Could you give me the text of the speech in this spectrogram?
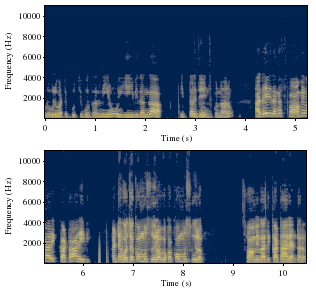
పురుగులు బట్టి పుచ్చిపోతుందని నేను ఈ విధంగా ఇత్తడి చేయించుకున్నాను అదేవిధంగా స్వామివారి కటారి ఇది. అంటే ఒక కొమ్ము శూలం ఒక కొమ్ము శూలం స్వామివారి కటారి అంటారు.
